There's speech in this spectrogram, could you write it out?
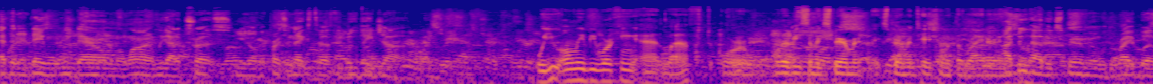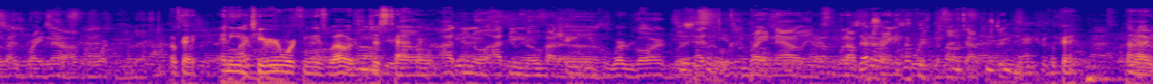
at the end of the day, when we down on the line, we got to trust, you know, the person next to us to do their job. Will you only be working at left, or will there be some experiment experimentation with the right? Or I do have experiment with the right, but as of right now, I've been working with left. Okay. Any interior working as well, or just tackle? Um, I you know I do know how to uh, work guard, but as of right now and what I've been training for has been left tackle strictly. Okay. Uh,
